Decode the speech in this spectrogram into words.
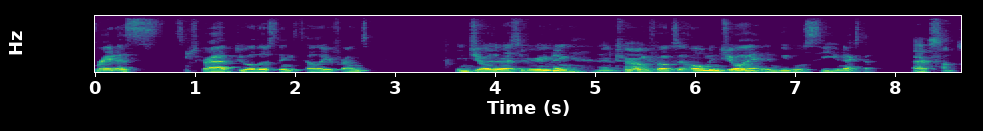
rate us, subscribe, do all those things. Tell all your friends. Enjoy the rest of your evening. You You too. folks at home enjoy, and we will see you next time. Excellent.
